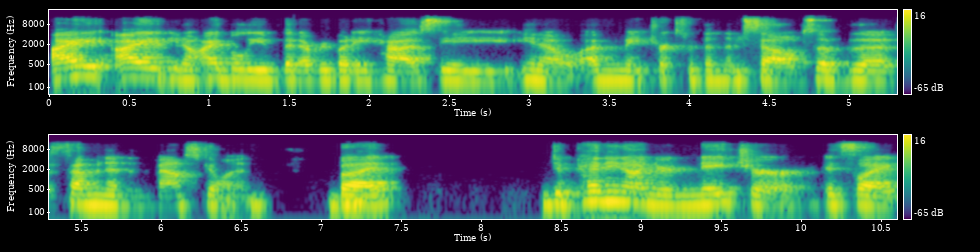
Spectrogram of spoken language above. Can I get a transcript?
I, I, you know, I believe that everybody has the, you know, a matrix within themselves of the feminine and masculine, but mm-hmm. depending on your nature, it's like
